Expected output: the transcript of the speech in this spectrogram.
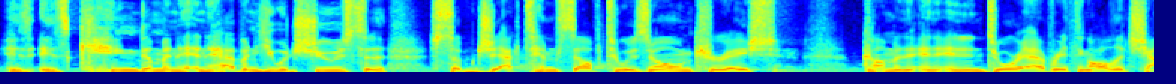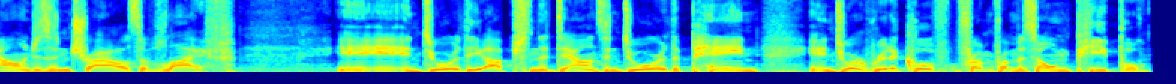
his, his kingdom in, in heaven. He would choose to subject himself to his own creation, come and, and, and endure everything, all the challenges and trials of life endure the ups and the downs, endure the pain, endure ridicule from, from his own people.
